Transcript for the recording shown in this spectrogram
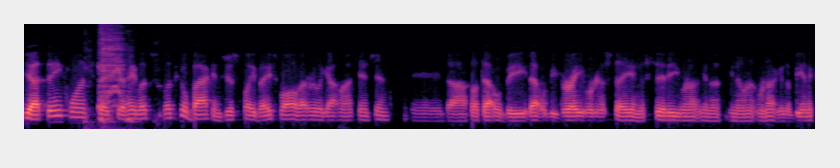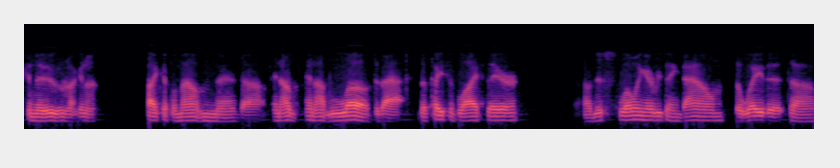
Yeah, I think once they said, "Hey, let's let's go back and just play baseball," that really got my attention, and uh, I thought that would be that would be great. We're going to stay in the city. We're not going to, you know, we're not going to be in a canoe. We're not going to hike up a mountain, and uh, and I and I loved that the pace of life there, uh, just slowing everything down, the way that uh,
